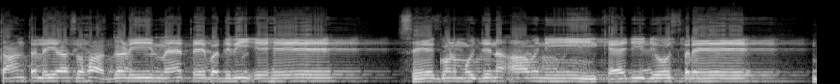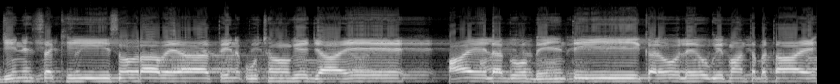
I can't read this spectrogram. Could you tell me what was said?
ਕਾਂਤ ਲਿਆ ਸੁਹਾਗੜੀ ਮੈਂ ਤੇ ਬਦਵੀ ਇਹ। ਸੇ ਗੁਣ ਮੁਝ ਨ ਆਵਨੀ, ਕਹਿ ਜੀ ਜੋਸਰੇ। ਜਿਨ ਸਖੀ ਸੋਹਰਾਵਿਆ, ਤਿਨ ਪੁੱਛੋਗੇ ਜਾਏ। ਆਏ ਲਗੋ ਬੇਨਤੀ, ਕਰੋ ਲਿਓਗੀ ਪੰਥ ਬਤਾਏ।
